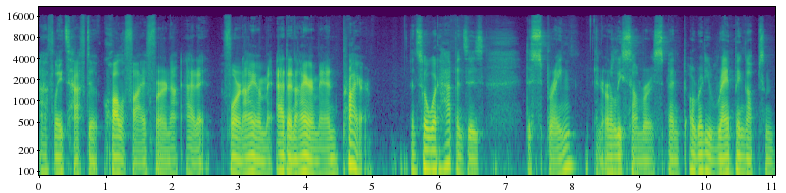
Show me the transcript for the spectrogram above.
athletes have to qualify for an at a, for an Ironman at an Ironman prior, and so what happens is the spring and early summer is spent already ramping up some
